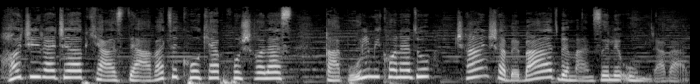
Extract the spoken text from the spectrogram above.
حاجی رجب که از دعوت کوکب خوشحال است قبول می کند و چند شب بعد به منزل او می رود.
